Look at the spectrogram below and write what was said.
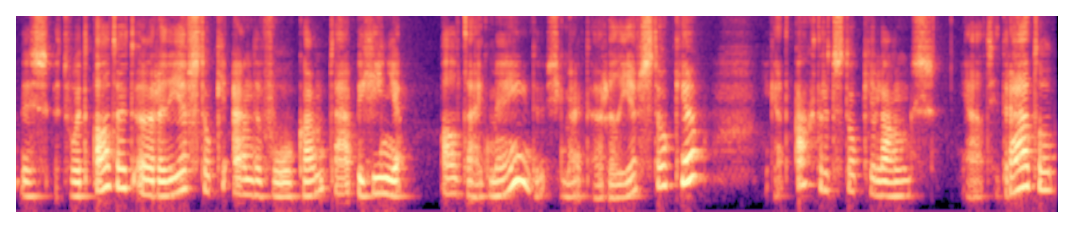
Dus het wordt altijd een relief stokje aan de voorkant. Daar begin je altijd mee. Dus je maakt een relief stokje je gaat achter het stokje langs. Je haalt je draad op.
